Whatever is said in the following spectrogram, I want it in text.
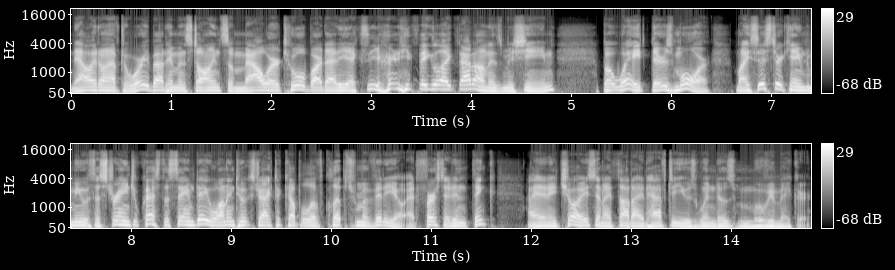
Now I don't have to worry about him installing some malware toolbar.exe or anything like that on his machine. But wait, there's more. My sister came to me with a strange request the same day wanting to extract a couple of clips from a video. At first, I didn't think I had any choice, and I thought I'd have to use Windows Movie Maker.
